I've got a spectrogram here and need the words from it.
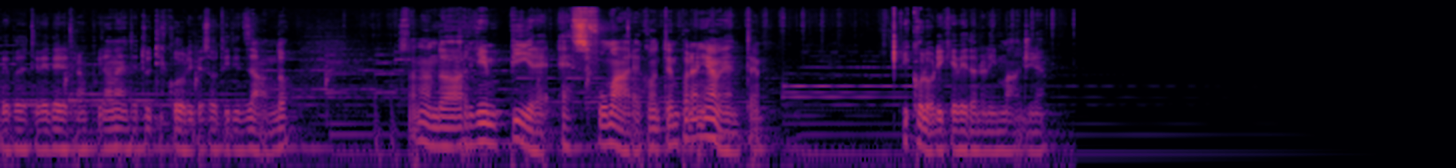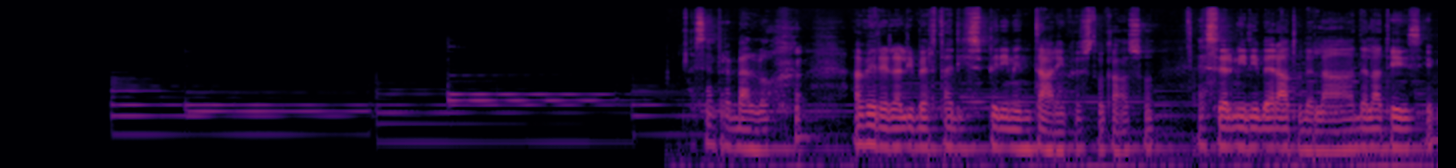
voi potete vedere tranquillamente tutti i colori che sto utilizzando, sto andando a riempire e sfumare contemporaneamente i colori che vedo nell'immagine. È sempre bello avere la libertà di sperimentare in questo caso, essermi liberato della, della tesi,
